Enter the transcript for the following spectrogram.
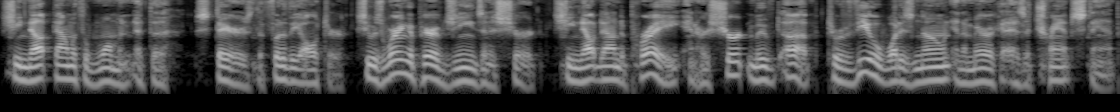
She knelt down with the woman at the stairs, the foot of the altar. She was wearing a pair of jeans and a shirt. She knelt down to pray, and her shirt moved up to reveal what is known in America as a tramp stamp,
